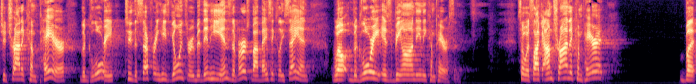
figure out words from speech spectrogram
to try to compare the glory to the suffering he's going through, but then he ends the verse by basically saying, well, the glory is beyond any comparison. So it's like I'm trying to compare it, but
